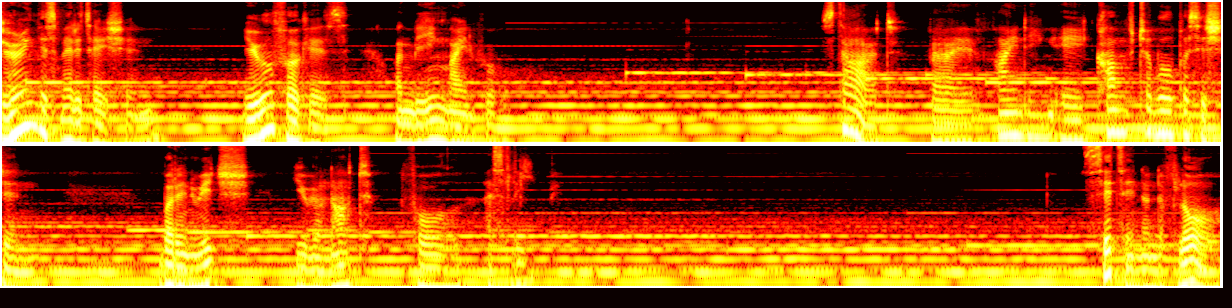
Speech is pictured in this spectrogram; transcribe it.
During this meditation, you will focus on being mindful. Start by finding a comfortable position, but in which you will not fall asleep. Sitting on the floor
